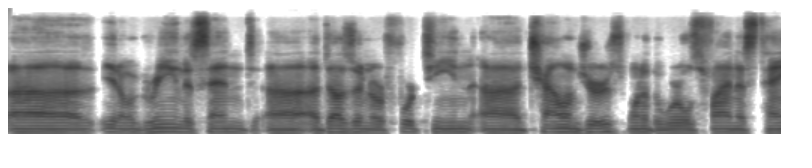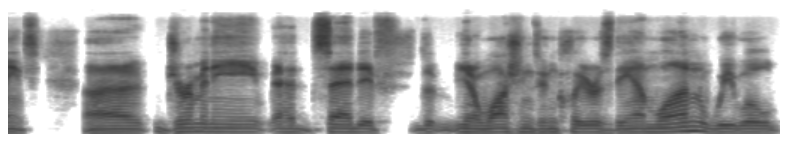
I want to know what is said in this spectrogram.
Uh, you know, agreeing to send uh, a dozen or 14 uh, Challengers, one of the world's finest tanks. Uh, Germany had said if the you know Washington clears the M1, we will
